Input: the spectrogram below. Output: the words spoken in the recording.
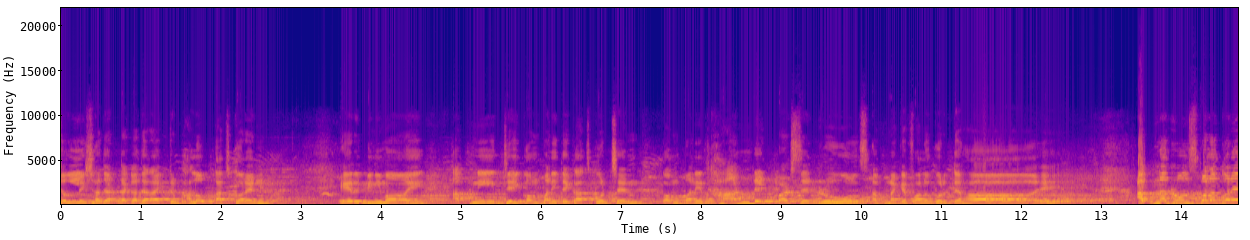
চল্লিশ হাজার টাকা যারা একটু ভালো কাজ করেন। এর বিনিময়ে আপনি যেই কোম্পানিতে কাজ করছেন, কোম্পানির হান্ড্রেড পারসেন্ট রুলস আপনাকে ফলো করতে হয়। আপনার রুলস ফলো করে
